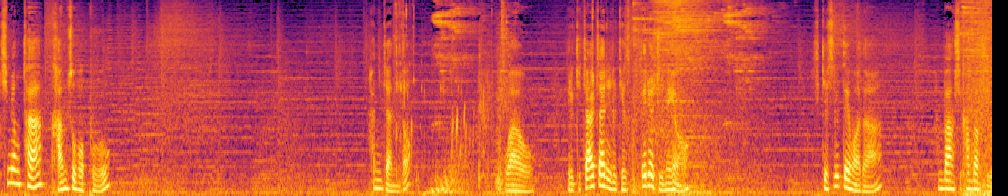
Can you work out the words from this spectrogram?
치명타 감소 버프. 한 잔 더? 와우. 이렇게 짤짤이를 계속 때려주네요 스킬 쓸 때마다 한 방씩 한 방씩.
